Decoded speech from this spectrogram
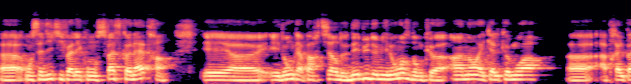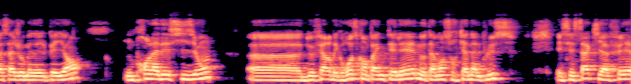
euh, on s'est dit qu'il fallait qu'on se fasse connaître. Et, euh, donc à partir de début 2011, donc euh, un an et quelques mois après le passage au modèle payant, on prend la décision de faire des grosses campagnes télé, notamment sur Canal+. Et c'est ça qui a fait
